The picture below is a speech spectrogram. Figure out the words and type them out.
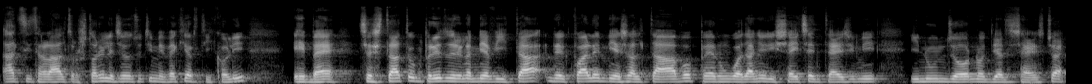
anzi tra l'altro sto rileggendo tutti i miei vecchi articoli, e beh, c'è stato un periodo della mia vita nel quale mi esaltavo per un guadagno di 6 centesimi in un giorno di AdSense, cioè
